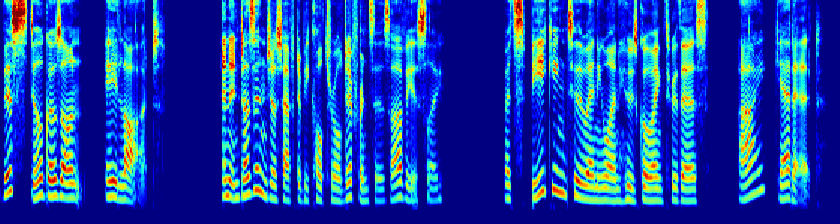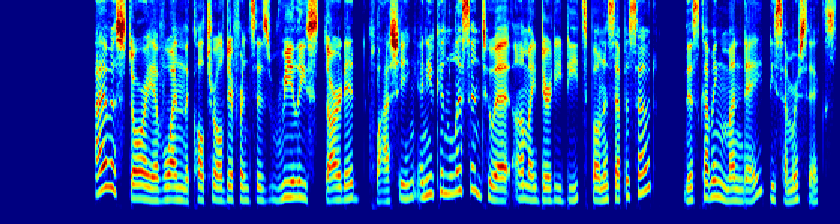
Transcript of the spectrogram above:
This still goes on a lot. And it doesn't just have to be cultural differences, obviously. But speaking to anyone who's going through this, I get it. I have a story of when the cultural differences really started clashing, and you can listen to it on my Dirty Deets bonus episode this coming Monday, December 6th.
